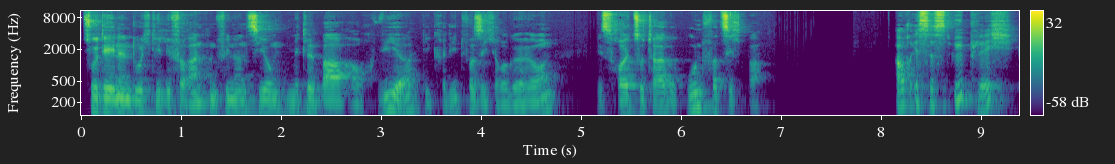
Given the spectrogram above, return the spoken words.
zu denen durch die Lieferantenfinanzierung mittelbar auch wir, die Kreditversicherer, gehören, ist heutzutage unverzichtbar. Auch ist es üblich,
